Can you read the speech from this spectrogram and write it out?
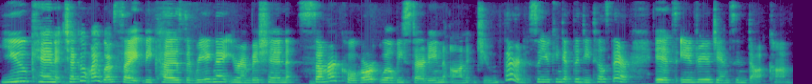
you can check out my website because the Reignite Your Ambition summer cohort will be starting on June 3rd. So, you can get the details there. It's andreajansen.com.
